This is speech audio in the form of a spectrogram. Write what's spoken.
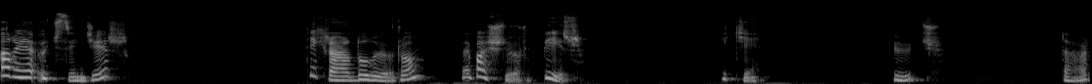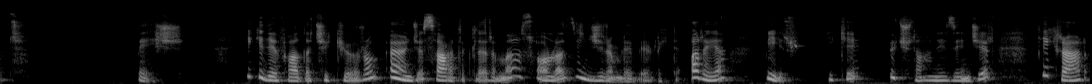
Araya 3 zincir. Tekrar doluyorum ve başlıyorum. 1 2 3 4 5 2 defa da çekiyorum. Önce sardıklarımı sonra zincirimle birlikte araya 1 2 3 tane zincir. Tekrar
